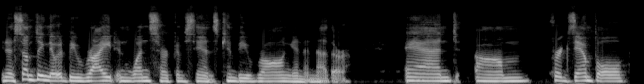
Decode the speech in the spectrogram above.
you know something that would be right in one circumstance can be wrong in another. And um, for example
